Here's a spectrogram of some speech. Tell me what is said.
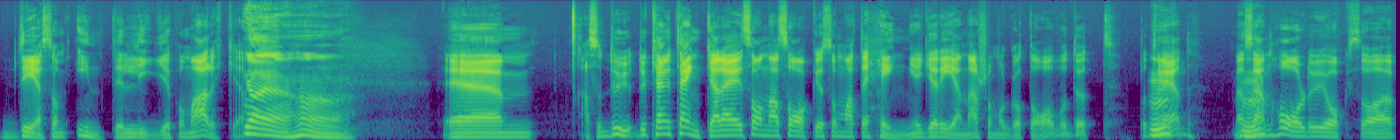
Det som inte ligger på marken. Ja, ja, ja. Ehm, alltså du, du kan ju tänka dig sådana saker som att det hänger grenar som har gått av och dött på träd. Men sen har du ju också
